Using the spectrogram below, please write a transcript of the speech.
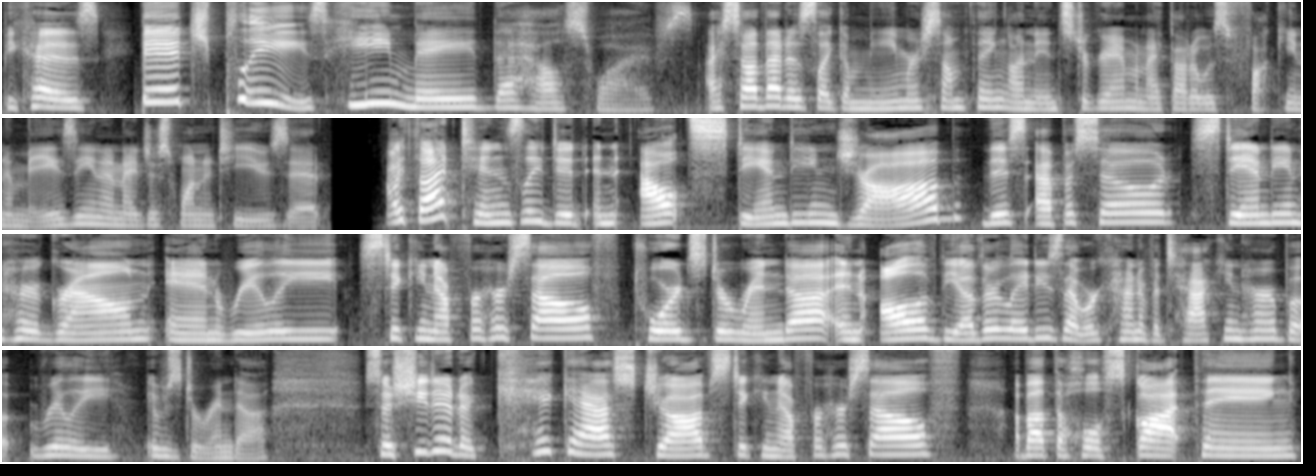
because, bitch, please, he made the housewives. I saw that as like a meme or something on Instagram and I thought it was fucking amazing and I just wanted to use it. I thought Tinsley did an outstanding job this episode, standing her ground and really sticking up for herself towards Dorinda and all of the other ladies that were kind of attacking her, but really, it was Dorinda. So she did a kick ass job sticking up for herself about the whole Scott thing.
